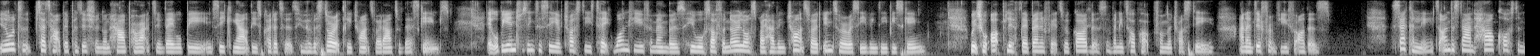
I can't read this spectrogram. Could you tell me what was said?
in order to set out their position on how proactive they will be in seeking out these creditors who have historically transferred out of their schemes. It will be interesting to see if trustees take one view for members who will suffer no loss by having transferred into a receiving DB scheme, which will uplift their benefits regardless of any top up from the trustee, and a different view for others. Secondly, to understand how cost and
